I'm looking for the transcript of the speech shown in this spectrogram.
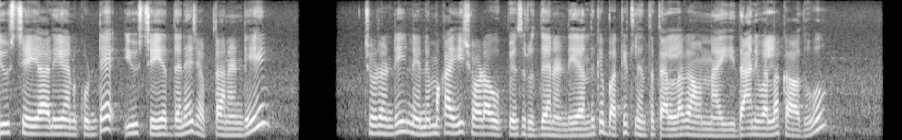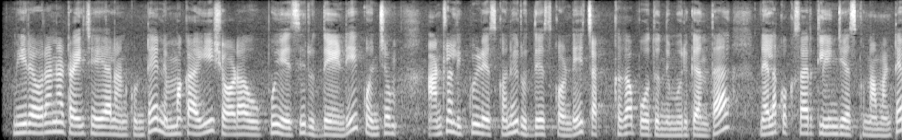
యూస్ చేయాలి అనుకుంటే యూస్ చేయొద్దనే చెప్తానండి. చూడండి నేను నిమ్మకాయ సోడా ఉప్పేసి రుద్దానండి. అందుకే బకెట్లు ఇంత తెల్లగా ఉన్నాయి. దానివల్ల కాదు. మీరు ఎవరైనా ట్రై చేయాలనుకుంటే నిమ్మకాయ సోడా ఉప్పు వేసి రుద్దేయండి. కొంచెం అంట్లో లిక్విడ్ వేసుకొని రుద్దేసుకోండి. చక్కగా పోతుంది మురికంతా. నెలకు ఒకసారి క్లీన్ చేసుకున్నామంటే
